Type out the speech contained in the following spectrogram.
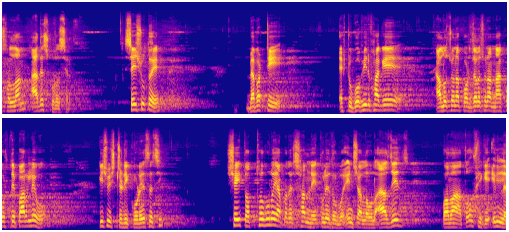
সাল্লাম আদেশ করেছেন। সেই সূত্রে ব্যাপারটি একটু গভীর ভাগে আলোচনা, পর্যালোচনা না করতে পারলেও কিছু স্টাডি করে এসেছি। সেই তথ্যগুলোই আপনাদের সামনে তুলে ধরবো ইনশাআল্লাহ আজিজ। ওমা তৌফিকে ইল্লা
